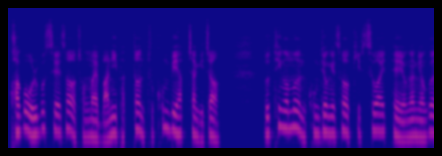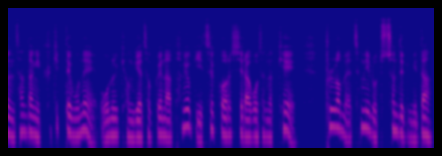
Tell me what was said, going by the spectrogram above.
과거 울브스에서 정말 많이 봤던 두 콤비 합작이죠. 노팅엄은 공격에서 깁스 화이트의 영향력은 상당히 크기 때문에 오늘 경기에서 꽤나 타격이 있을 것이라고 생각해 플럼의 승리로 추천드립니다.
